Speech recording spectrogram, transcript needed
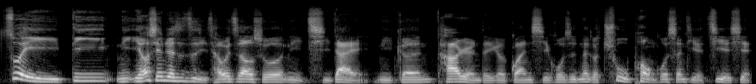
最低，你你要先认识自己，才会知道说你期待你跟他人的一个关系，或是那个触碰或身体的界限，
